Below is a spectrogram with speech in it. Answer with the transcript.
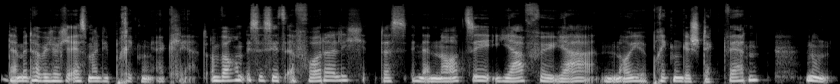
Damit habe ich euch erstmal die Pricken erklärt. Und warum ist es jetzt erforderlich, dass in der Nordsee Jahr für Jahr neue Pricken gesteckt werden? Nun,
